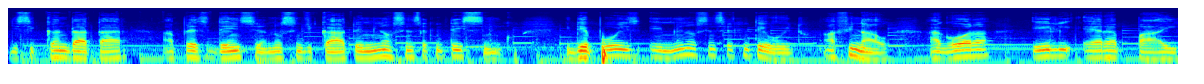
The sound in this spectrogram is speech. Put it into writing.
de se candidatar à presidência no sindicato em 1975 e depois em 1978. Afinal, agora ele era pai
